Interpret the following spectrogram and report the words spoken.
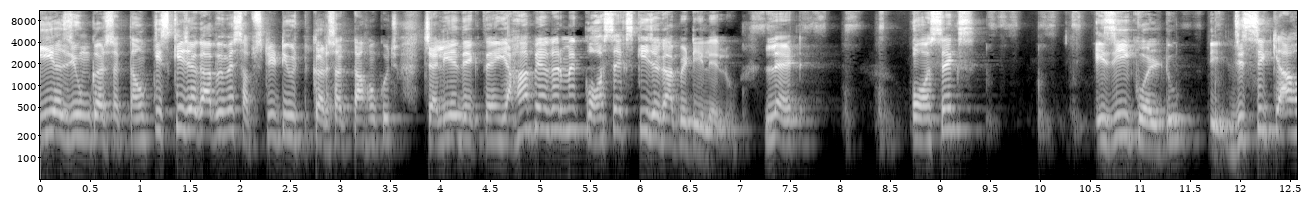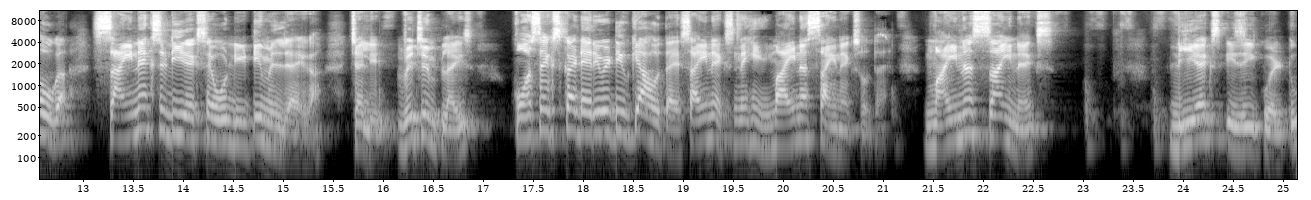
ई अज्यूम कर सकता हूँ? किसकी जगह पे मैं सब्सटीट्यूट कर सकता हूँ कुछ? चलिए देखते हैं। यहाँ पे अगर मैं कॉस एक्स की जगह पे टी ले लू let cos x is equal to t जिससे क्या होगा? साइन एक्स डी एक्स है, वो डी टी मिल जाएगा। चलिए विच इंप्लाइज कॉस एक्स का डेरिवेटिव क्या होता है? साइन एक्स नहीं माइनस साइन एक्स होता है। Minus sine x d x is equal to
